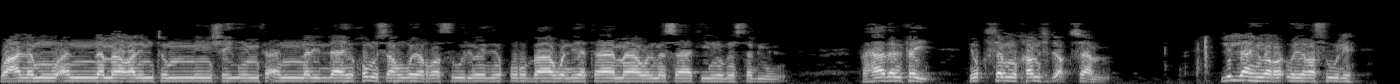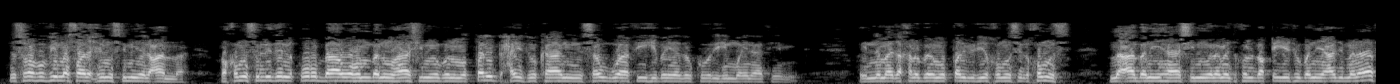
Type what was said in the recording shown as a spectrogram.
واعلموا أن ما غنمتم من شيء فأن لله خمسه وللرسول ولذي القربى واليتامى والمساكين وابن السبيل. فهذا الفيء يقسم خمسة أقسام لله ولرسوله يصرف في مصالح المسلمين العامة. وخمس لذي القربى وهم بنو هاشم وبنو المطلب حيث كانوا يسوى فيه بين ذكورهم وإناثهم. وإنما دخل بنو المطلب في خمس الخمس مع بني هاشم ولم يدخل بقية بني عبد مناف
